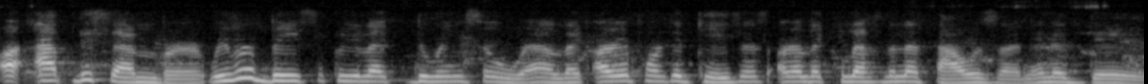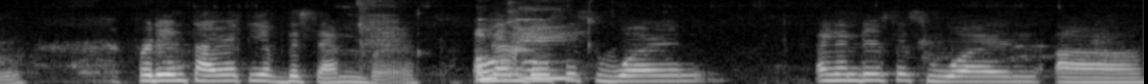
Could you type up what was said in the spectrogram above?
uh, at December, we were basically like doing so well. Like our reported cases are like less than a thousand in a day for the entirety of December. And then there's this one, and then there's this one uh,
